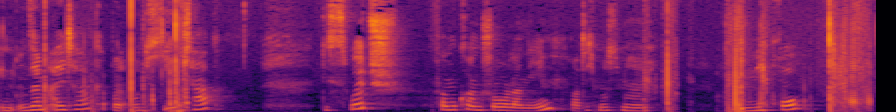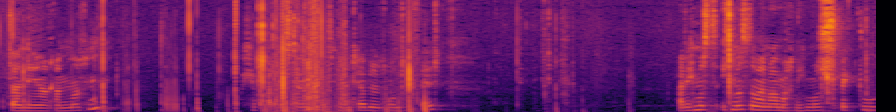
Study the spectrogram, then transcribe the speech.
in unserem Alltag, aber auch nicht jeden Tag, die Switch vom Controller nehmen. Warte, ich muss mal mein Mikro da näher ranmachen. Ich habe gerade echt Angst, dass mein Tablet runterfällt. Warte, ich muss, ich muss nochmal neu machen. Ich muss spektu,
